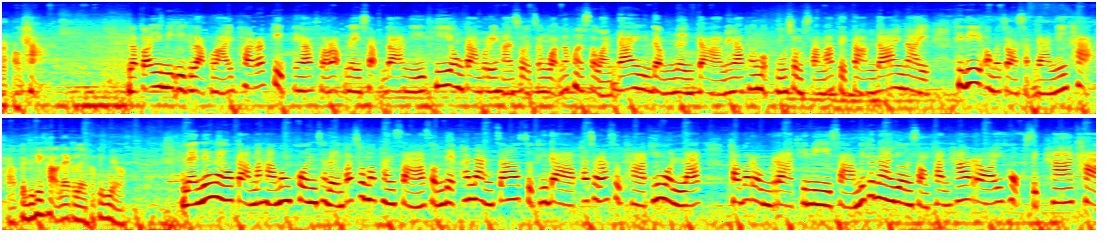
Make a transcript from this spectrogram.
นะครับค่ะ แล้วก็ยังมีอีกหลากหลายภารกิจนะคะสำหรับในสัปดาห์นี้ที่องค์การบริหารส่วนจังหวัดนครสวรรค์ได้ดำเนินการนะคะทั้งหมดคุณผู้ชมสามารถติดตามได้ในที่นี่อบจอสัปดาห์นี้ค่ะครับเป็นที่ข่าวแรกกันเลยครับพี่เมียว และเนื่องในโอกาสมหามงคลเฉลิมพระชนมพรรษา สมเด็จพระนางเจ้าสุทธิดาพัชรสุธาพิมลลักษณ์พระบรมราชินี 3 มิถุนายน 2565 ค่ะ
